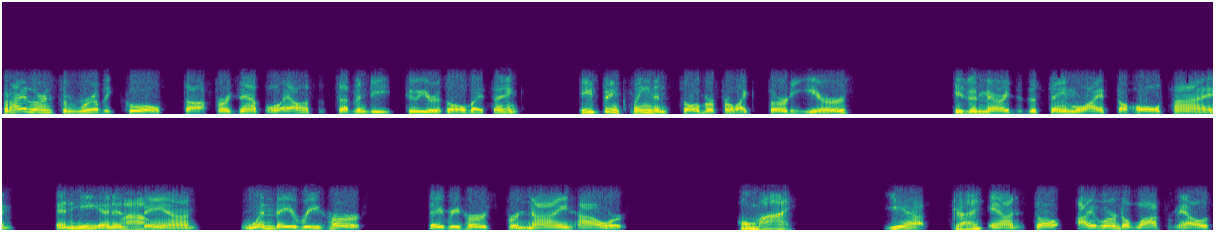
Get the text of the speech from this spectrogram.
But I learned some really cool stuff. For example, Alice is 72 years old, I think. He's been clean and sober for like 30 years. He's been married to the same wife the whole time. And he and his wow. band, when they rehearse, they rehearse for nine hours. Oh, my. Yes. Okay. And so I learned a lot from Alice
